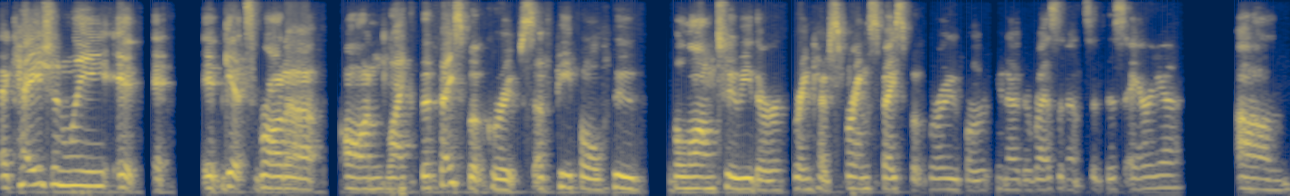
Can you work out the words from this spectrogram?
occasionally, it, it it gets brought up on like the Facebook groups of people who belong to either Green Cove Springs Facebook group or you know the residents of this area. Um,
